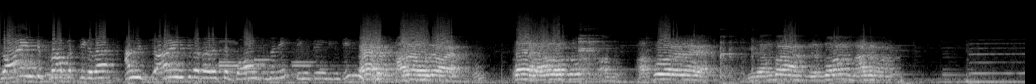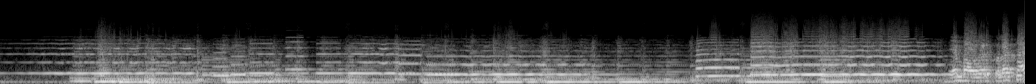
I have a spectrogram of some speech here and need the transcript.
జాయింట్ ప్రాపర్టీ కదా. అన్ని జాయింట్గా తగలేస్తే బాగుంటుందని టింగ్ టింగ్ టింగ్ టింగ్. ఇదంతా నిజమా నాటకమా ఏం బావగారు కులాసా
